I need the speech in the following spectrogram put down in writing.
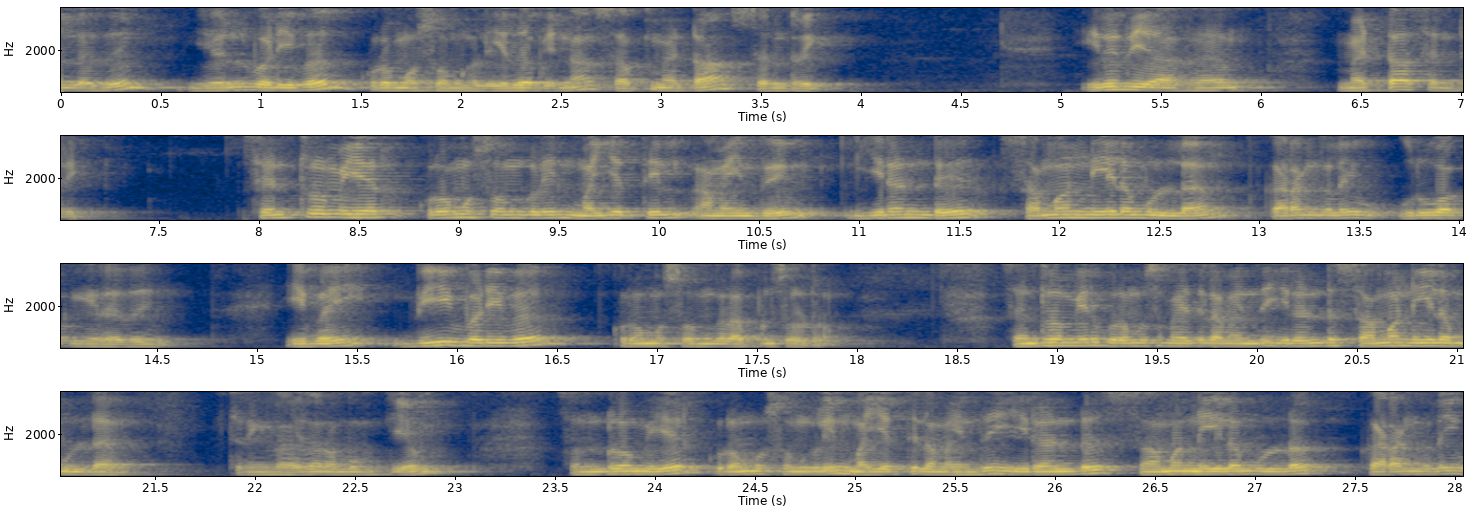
அல்லது எல் வடிவ குரோமோசோம்கள். எது அப்படின்னா? சப்மெட்டா சென்ட்ரிக் இறுதியாக மெட்டா சென்ட்ரிக் சென்ட்ரோமியர் குரோமோசோம்களின் மையத்தில் அமைந்து இரண்டு சம நீளமுள்ள கரங்களை உருவாக்குகிறது. இவை வி வடிவ குரோமோசோம்கள் அப்படின்னு சொல்கிறோம் சென்ட்ரோமியர் குரம்பு சமயத்தில் அமைந்து இரண்டு சம நீளமுள்ள சரிங்களா? இதுதான் ரொம்ப முக்கியம். சென்ட்ரோமியர் குரோமோசோம்களின் மையத்தில் அமைந்து இரண்டு சம நீளமுள்ள கரங்களை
